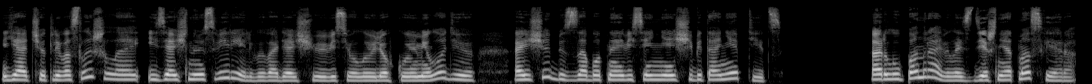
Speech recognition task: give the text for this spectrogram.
я отчетливо слышала изящную свирель, выводящую веселую легкую мелодию, а еще беззаботное весеннее щебетание птиц. Орлу понравилась здешняя атмосфера.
